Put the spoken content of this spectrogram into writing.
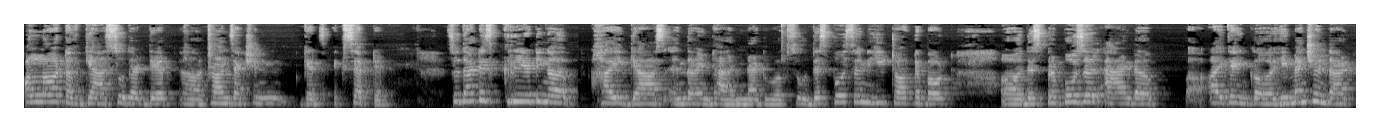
a lot of gas so that their uh, transaction gets accepted so that is creating a high gas in the entire network. So this person, he talked about uh, this proposal and uh, I think uh, he mentioned that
